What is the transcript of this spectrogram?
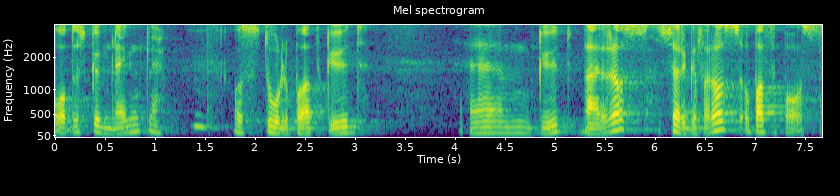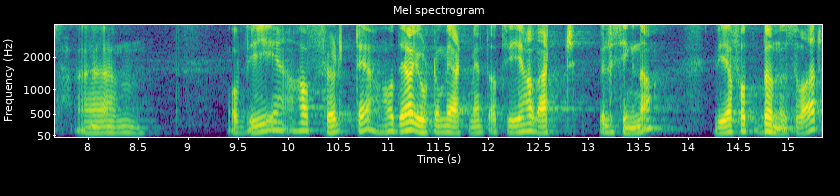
og det skumle, egentlig. Og stole på at Gud eh, Gud bærer oss, sørger for oss og passer på oss. Eh, og vi har følt det, og det har gjort noe med hjertet mitt, at vi har vært velsigna. Vi har fått bønnesvar.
